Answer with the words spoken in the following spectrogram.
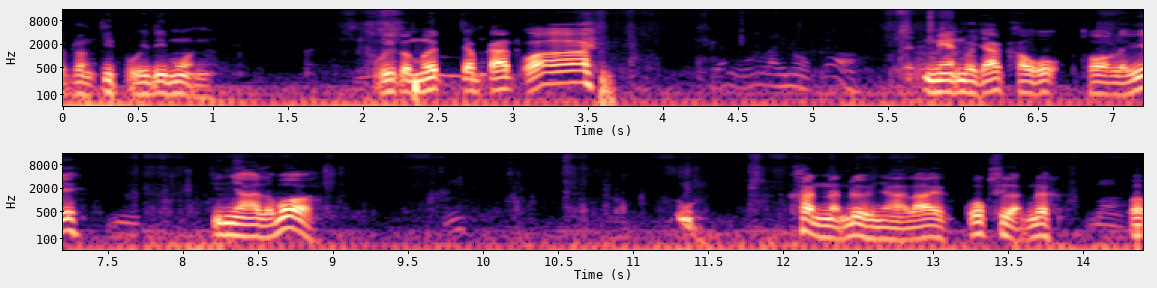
กำลังกินปุ๋ยที่ม่วน ปุ๋ยก็หมดจำกัดว้ายยังยังไรนกบ่แม่นบ่จักเขาทอกเลยเวิกินยาแล้วบ่อุ๊ยขั้นนั่นเด้อยาหลายกกเสือกเด้อบ่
